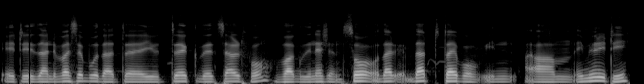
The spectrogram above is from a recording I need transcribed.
it is advisable that uh, you take the child for vaccination. So that that type of in, um, immunity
